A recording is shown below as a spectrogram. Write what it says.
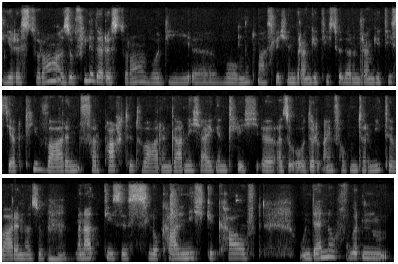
die Restaurants, also viele der Restaurants, wo die, äh, wo mutmaßlich Dranghetisti oder Dranghetisti aktiv waren, verpachtet waren, gar nicht eigentlich, also oder einfach unter Miete waren. Also mhm. man hat dieses Lokal nicht gekauft und dennoch wurden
